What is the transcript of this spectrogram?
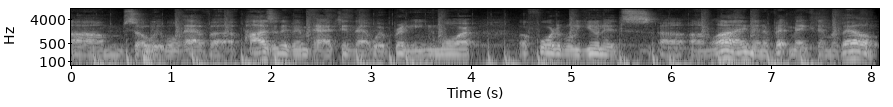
Um, so it will have a positive impact in that we're bringing more affordable units uh, online and make them available.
